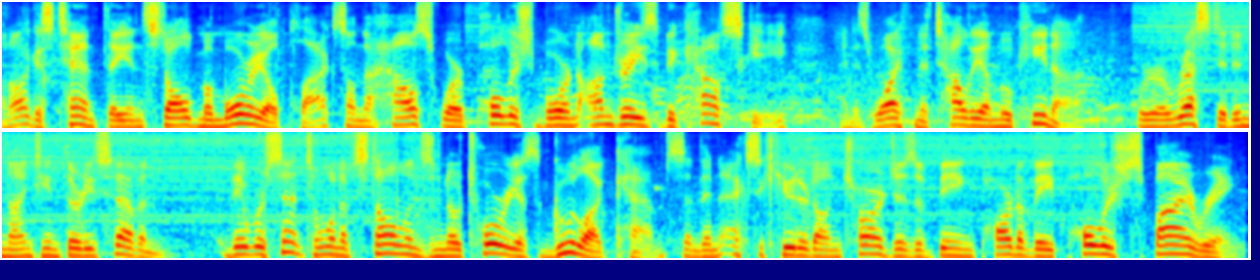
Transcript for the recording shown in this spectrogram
On August 10th, they installed memorial plaques on the house where Polish born Andrzej Zbikowski and his wife Natalia Mukhina were arrested in 1937. They were sent to one of Stalin's notorious Gulag camps and then executed on charges of being part of a Polish spy ring.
